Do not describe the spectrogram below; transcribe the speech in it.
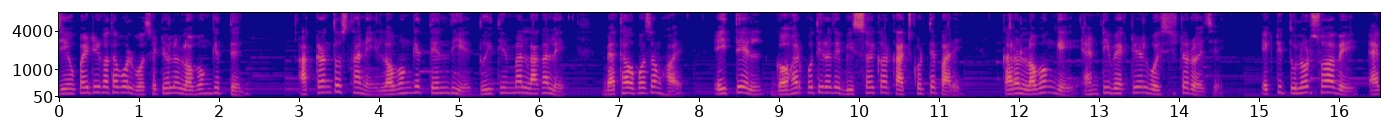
যে উপায়টির কথা বলব সেটি হলো লবঙ্গের তেল। আক্রান্ত স্থানে লবঙ্গের তেল দিয়ে দুই তিনবার লাগালে ব্যথা উপশম হয়। এই তেল গহর প্রতিরোধে বিস্ময়কর কাজ করতে পারে, কারণ লবঙ্গে অ্যান্টিব্যাকটেরিয়াল বৈশিষ্ট্য রয়েছে। একটি তুলোর সোয়াবে এক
